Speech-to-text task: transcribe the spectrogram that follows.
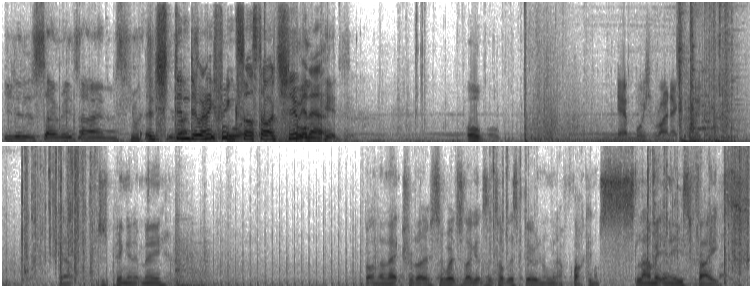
you did it so many times. It just didn't do anything, so I started shooting poor it. kid. Oh, Yeah, boys right next to me. yeah, just pinging at me. Got an Electro though, so wait till I get to the top of this building. I'm gonna fucking slam it in his face.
